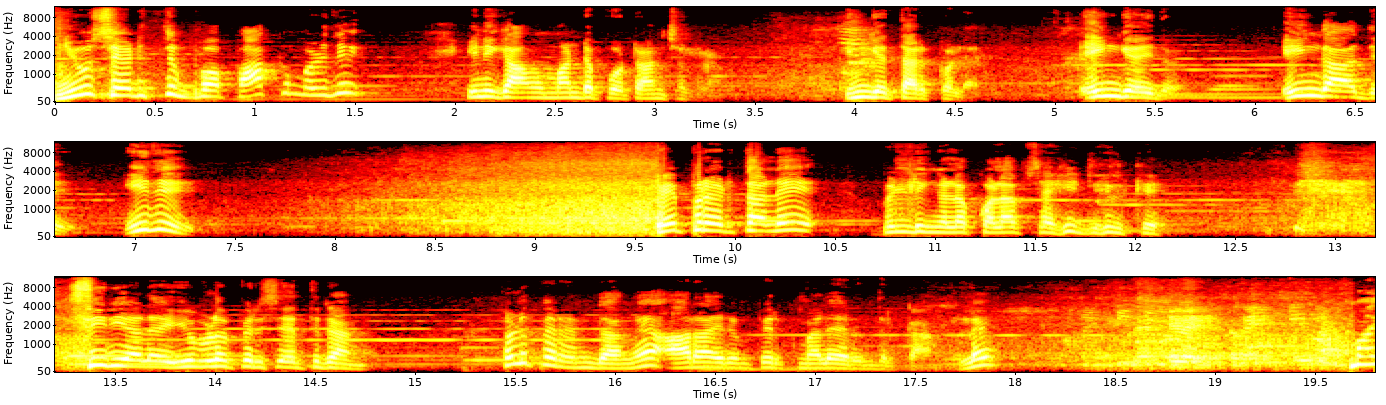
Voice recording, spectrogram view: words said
நியூஸ் எடுத்து பா- பார்க்கும் பொழுது இன்னைக்கு அவன் மண்டை போட்டான்னு சொல்றான். இங்க தற்கொலை இங்க இது இங்க அது இது. பேப்பர் எடுத்தாலே பில்டிங் எல்லாம் கொலாப்ஸ் ஆகிட்டு இருக்கு. சீரியால இவ்வளவு பேர் சேர்த்துட்டாங்க. எவ்வளவு பேர் இருந்தாங்க? ஆறாயிரம் பேருக்கு மேல இருந்திருக்காங்கல்ல? My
